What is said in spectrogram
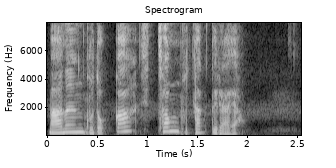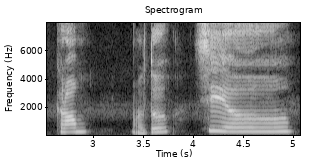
많은 구독과 시청 부탁드려요. 그럼 모두 see you!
